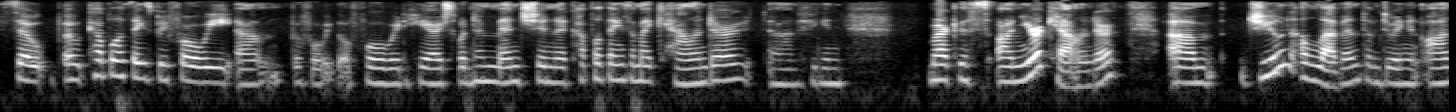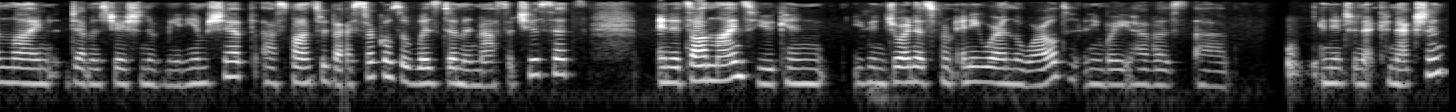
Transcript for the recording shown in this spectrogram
So a couple of things before we um, before we go forward here. I just want to mention a couple of things on my calendar. Uh, if you can mark this on your calendar. Um, June 11th, I'm doing an online demonstration of mediumship uh, sponsored by Circles of Wisdom in Massachusetts, and it's online, so you can you can join us from anywhere in the world, anywhere you have a uh, an internet connection.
